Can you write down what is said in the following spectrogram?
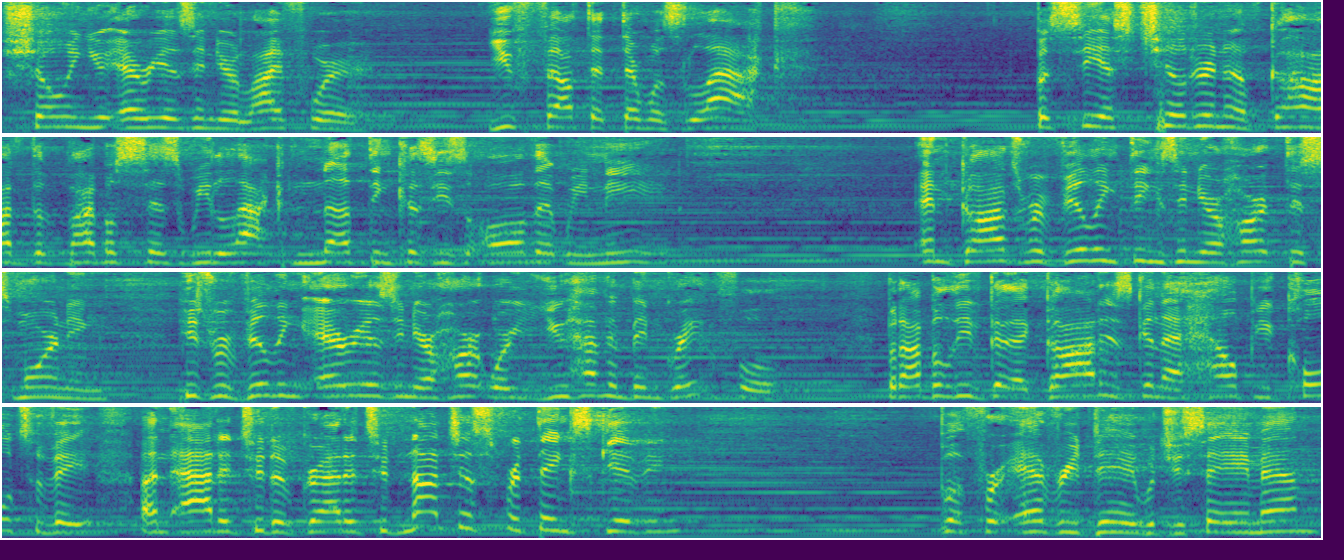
showing you areas in your life where you felt that there was lack. But see, as children of God, the Bible says we lack nothing because He's all that we need. And God's revealing things in your heart this morning. He's revealing areas in your heart where you haven't been grateful. But I believe that God is going to help you cultivate an attitude of gratitude, not just for Thanksgiving, but for every day. Would you say amen?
